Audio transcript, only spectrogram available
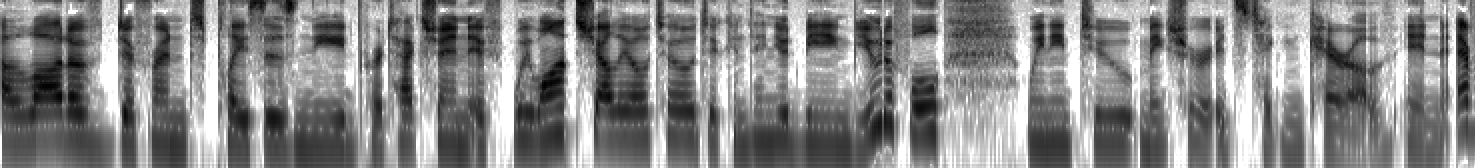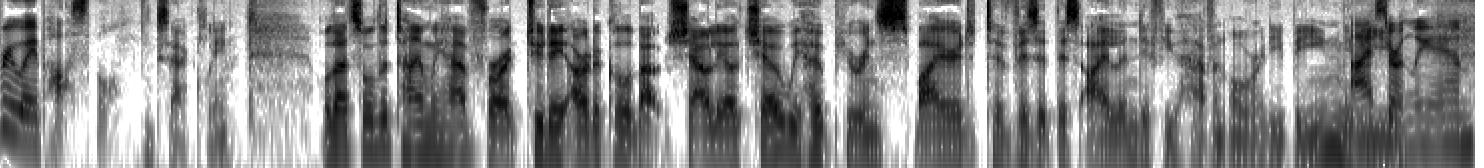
a lot of different places need protection. If we want Xiaoliuqiu to continue being beautiful, we need to make sure it's taken care of in every way possible. Exactly. Well, that's all the time we have for our two day article about Xiaoliuqiu. We hope you're inspired to visit this island if you haven't already been. Maybe I you- certainly am.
